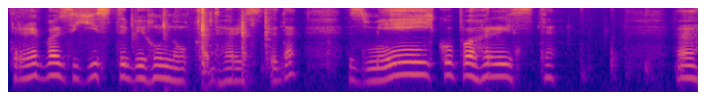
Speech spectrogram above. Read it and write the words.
Треба з'їсти бігунок відгризти, да? Змійку погризти. На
